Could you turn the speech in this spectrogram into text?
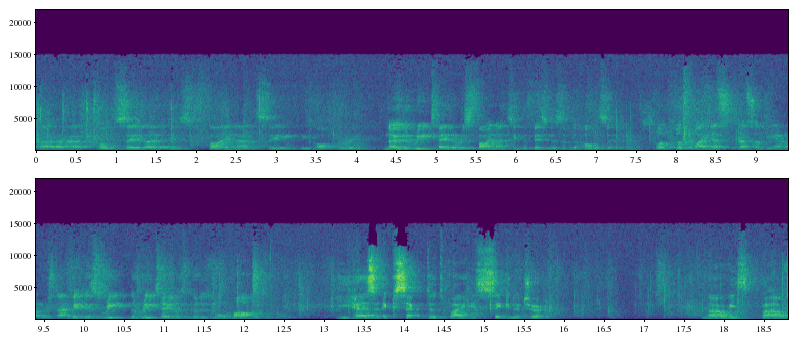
Uh, wholesaler is financing the offering. No, the retailer is financing the business of the wholesaler. But, but why? That's, that's something I don't understand. Because re- the retailer's good is more marketable. He has accepted by his signature. Now he's bound.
